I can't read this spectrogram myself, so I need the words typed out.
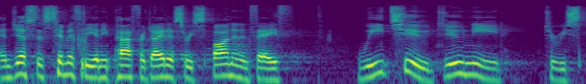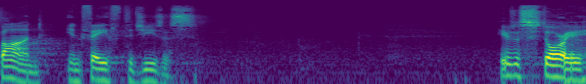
And just as Timothy and Epaphroditus responded in faith, we too do need to respond in faith to Jesus. Here's a story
